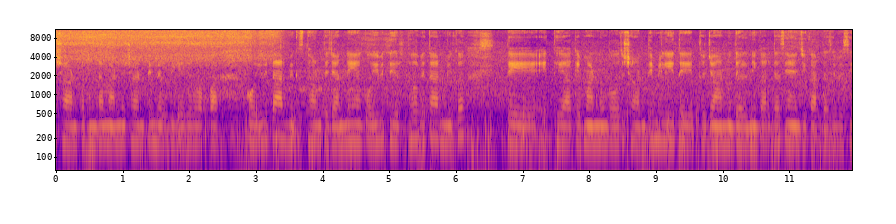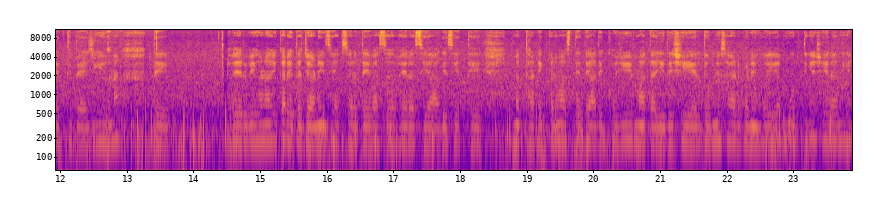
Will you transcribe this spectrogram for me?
ਸ਼ਾਂਤ ਹੁੰਦਾ, ਮਨ ਨੂੰ ਸ਼ਾਂਤੀ ਮਿਲਦੀ ਹੈ। ਜਦੋਂ ਆਪਾਂ ਕੋਈ ਵੀ ਧਾਰਮਿਕ ਸਥਾਨ ਤੇ ਜਾਂਦੇ ਆ ਕੋਈ ਵੀ ਤੀਰਥ ਹੋਵੇ ਧਾਰਮਿਕ, ਤੇ ਇੱਥੇ ਆ ਕੇ ਮਨ ਨੂੰ ਬਹੁਤ ਸ਼ਾਂਤੀ ਮਿਲੀ ਤੇ ਇੱਥੋਂ ਜਾਣ ਨੂੰ ਦਿਲ ਨਹੀਂ ਕਰਦਾ ਸੀ, ਐਂ ਜੀ ਕਰਦਾ ਸੀ ਵੀ ਅਸੀਂ ਇੱਥੇ ਬਹਿ ਜਾਈਏ, ਹਨਾ। ਤੇ ਫਿਰ ਵੀ ਹੈ ਨਾ ਜੀ ਘਰ ਤਾਂ ਜਾਣਾ ਹੀ ਸੀ ਅਕਸਰ ਅਤੇ ਬਸ ਫਿਰ ਅਸੀਂ ਆ ਗਏ ਸੀ ਇੱਥੇ ਮੱਥਾ ਟੇਕਣ ਵਾਸਤੇ ਅਤੇ ਆਹ ਦੇਖੋ ਜੀ ਮਾਤਾ ਜੀ ਦੇ ਸ਼ੇਰ ਦੋਨੇ ਸਾਈਡ ਬਣੇ ਹੋਏ ਆ, ਮੂਰਤੀਆਂ ਸ਼ੇਰਾਂ ਦੀਆਂ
